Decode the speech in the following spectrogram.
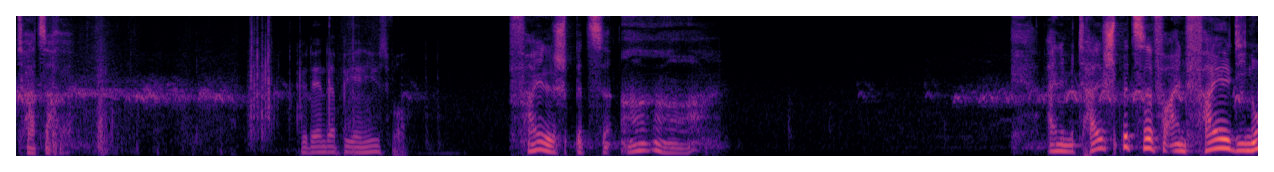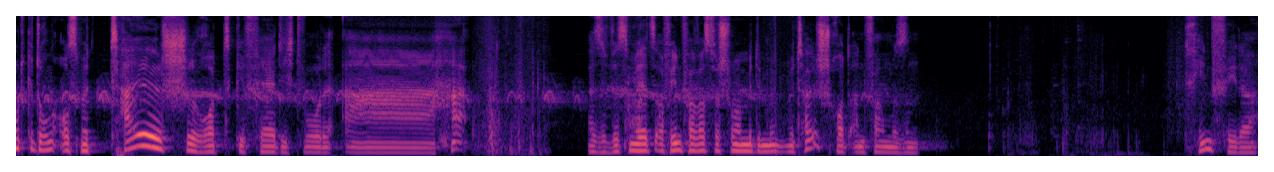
Tatsache. Could end up being useful. Pfeilspitze. Ah. Eine Metallspitze für einen Pfeil, die notgedrungen aus Metallschrott gefertigt wurde. Aha. Also wissen wir jetzt auf jeden Fall, was wir schon mal mit dem Metallschrott anfangen müssen. Krähenfeder.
